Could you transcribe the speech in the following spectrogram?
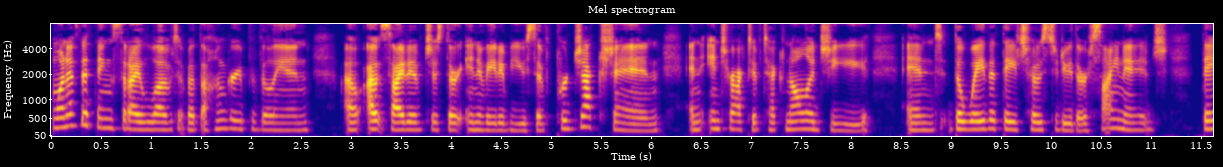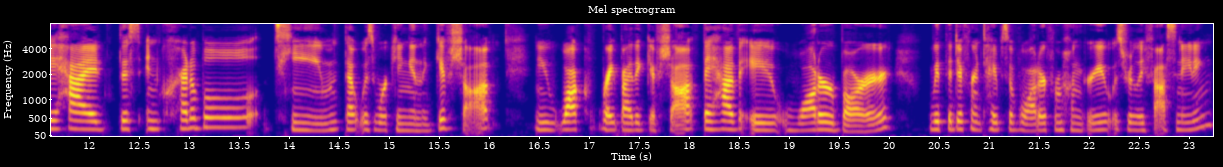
One of the things that I loved about the Hungary Pavilion, outside of just their innovative use of projection and interactive technology and the way that they chose to do their signage, they had this incredible team that was working in the gift shop. You walk right by the gift shop, they have a water bar with the different types of water from Hungary. It was really fascinating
